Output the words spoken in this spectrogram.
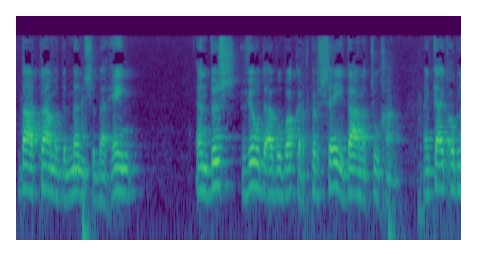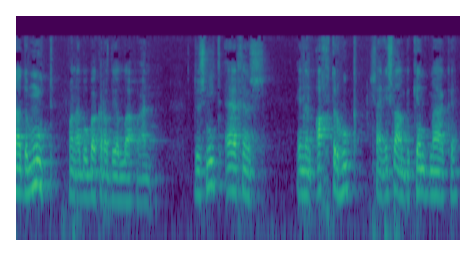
Daar kwamen de mensen bijeen. En dus wilde Abu Bakr per se daar naartoe gaan. En kijk ook naar de moed van Abu Bakr radiallahu anhu. Dus niet ergens in een achterhoek zijn islam bekendmaken.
